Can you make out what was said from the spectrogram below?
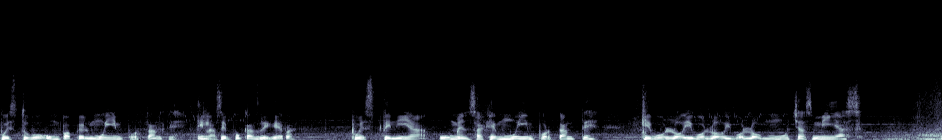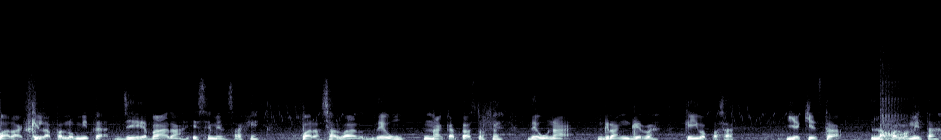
pues tuvo un papel muy importante en las épocas de guerra pues tenía un mensaje muy importante que voló y voló y voló muchas millas para que la palomita llevara ese mensaje para salvar de una catástrofe, de una gran guerra que iba a pasar. Y aquí está la palomita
